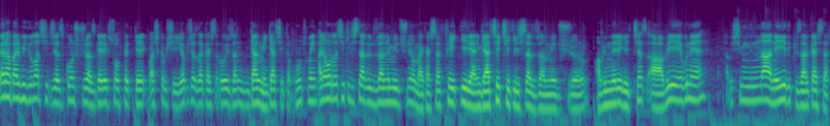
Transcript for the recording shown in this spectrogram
Beraber videolar çekeceğiz, konuşacağız. Gerek sohbet, gerek başka bir şey yapacağız arkadaşlar. O yüzden gelmeyi gerçekten unutmayın. Hani orada çekilişler de düzenlemeyi düşünüyorum arkadaşlar. Fake değil yani gerçek çekilişler düzenlemeyi düşünüyorum. Abi nereye geçeceğiz? Abi bu ne? Abi şimdi ne yedik biz arkadaşlar?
